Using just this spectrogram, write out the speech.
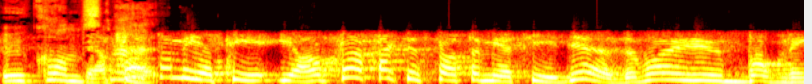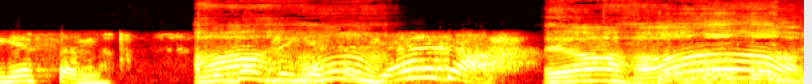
Är du Jag, konstnär? pratade med ti- jag har faktiskt pratat med tidigare. Det var ju bowling-SM. Och Aha. Bowling-SM-Gerda. Jaha.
